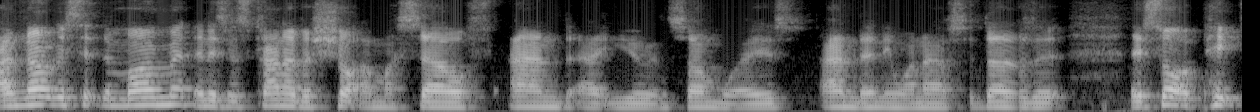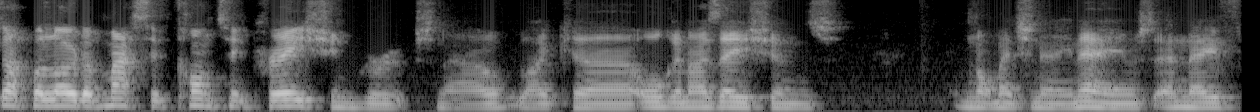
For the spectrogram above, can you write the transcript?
I noticed at the moment, and this is kind of a shot at myself and at you in some ways, and anyone else that does it. They sort of picked up a load of massive content creation groups now, like uh, organizations, I'm not mentioning any names, and they've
